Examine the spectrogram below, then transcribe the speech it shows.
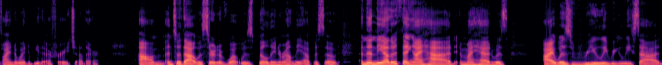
find a way to be there for each other. Um, and so that was sort of what was building around the episode. And then the other thing I had in my head was I was really, really sad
